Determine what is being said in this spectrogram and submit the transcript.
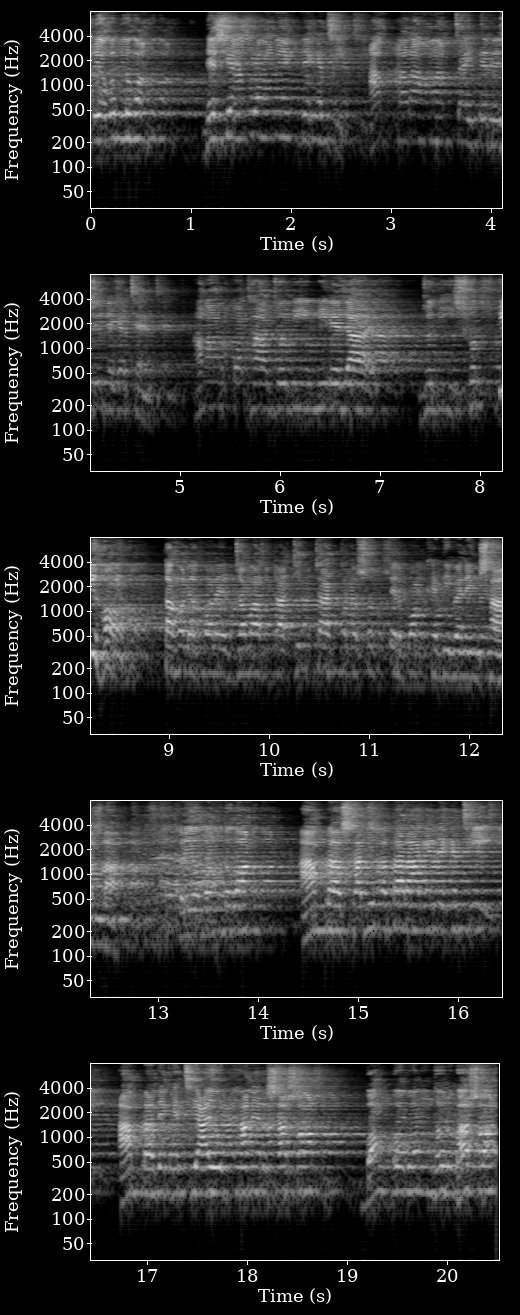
প্রিয় বন্ধুগণ দেশে আমরা অনেক দেখেছি। আপনারা আমার চাইতে বেশি দেখেছেন। আমার কথা যদি মিলে যায়, যদি সত্যি হয়, তাহলে পরে জবাবটা ঠিকঠাক করে সত্যের পক্ষে দিবেন ইনশাআল্লাহ। প্রিয় বন্ধুগণ, আমরা স্বাধীনতার আগে দেখেছি, আমরা দেখেছি আয়ুব খানের শাসন, বঙ্গবন্ধুর ভাষণ,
